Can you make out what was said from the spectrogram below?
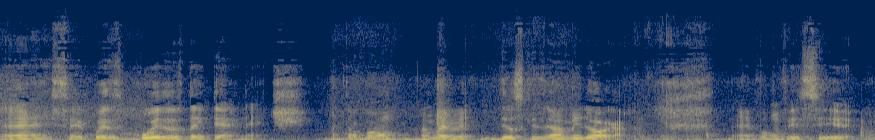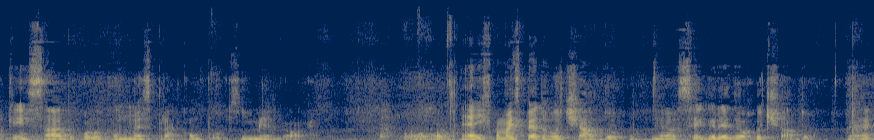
É, isso é coisa, coisas da internet, tá bom? Mas Deus quiser vai melhorar. É, vamos ver se, quem sabe, colocando mais pra cá um pouquinho melhora. É, aí fica mais perto do roteador, né? O segredo é o roteador, né?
